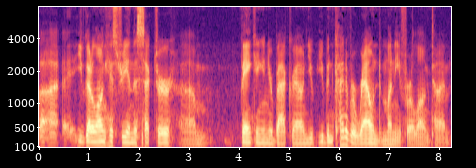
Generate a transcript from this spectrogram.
uh, you've got a long history in this sector, um, banking in your background. You've you've been kind of around money for a long time.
